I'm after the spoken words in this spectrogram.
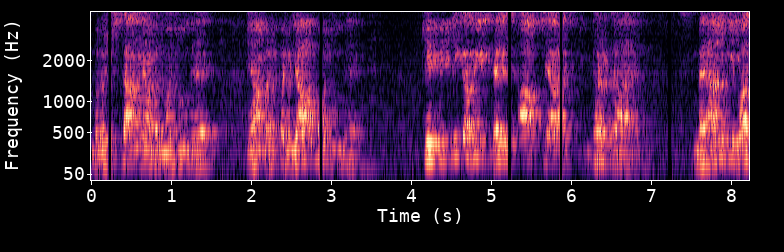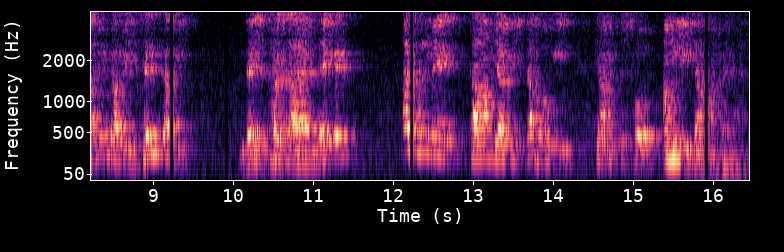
بلوچستان یہاں پر موجود ہے یہاں پر پنجاب موجود ہے۔ کے پی ٹی کا بھی دل آپ سے آج دھڑک رہا ہے۔ میران کی وادیوں کا بھی سندھ کا بھی دل دھڑک رہا ہے لیکن اصل میں کامیابی تب ہوگی کہ ہم اس کو عملی جامع پہنائیں۔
